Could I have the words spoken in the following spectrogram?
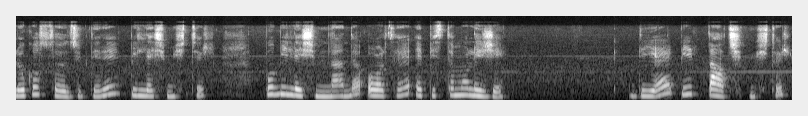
logos sözcükleri birleşmiştir. Bu birleşimden de ortaya epistemoloji diye bir dal çıkmıştır.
